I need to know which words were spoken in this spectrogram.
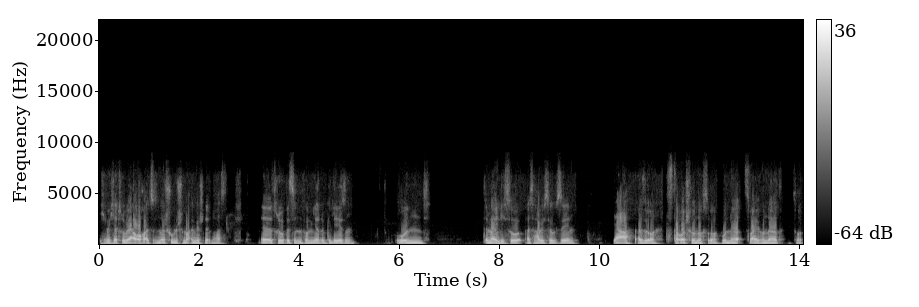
ich hab mich darüber ja auch, als du es in der Schule schon mal angeschnitten hast, äh, darüber ein bisschen informiert und gelesen. Und dann meinte ich so, also habe ich so gesehen, ja, also das dauert schon noch so 100, 200, so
